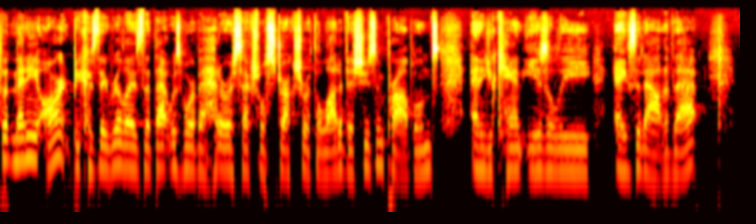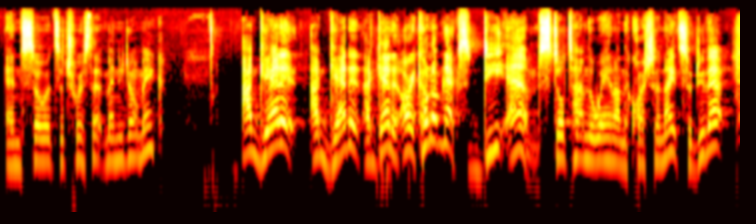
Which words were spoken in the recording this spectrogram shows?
but many aren't because they realize that that was more of a heterosexual structure with a lot of issues and problems, and you can't easily exit out of that. And so it's a choice that many don't make. I get it. I get it. I get it. All right, coming up next, DM. Still time to weigh in on the question of the night, so do that.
